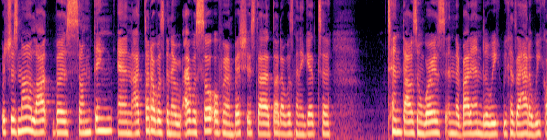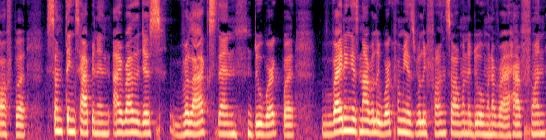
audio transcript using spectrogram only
which is not a lot, but something. And I thought I was gonna, I was so over ambitious that I thought I was gonna get to 10,000 words in the, by the end of the week because I had a week off. But some things happen, and I'd rather just relax than do work. But writing is not really work for me, it's really fun. So I want to do it whenever I have fun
